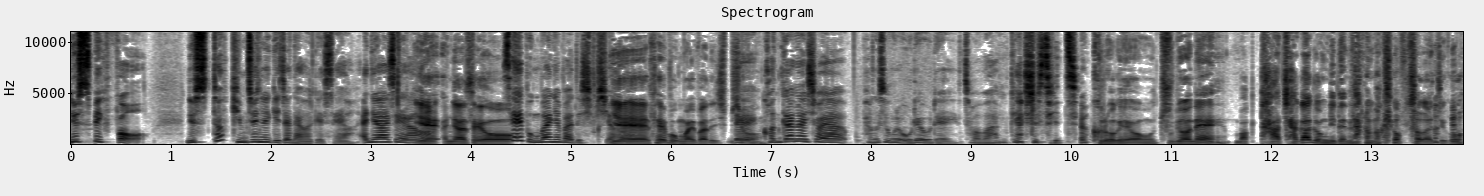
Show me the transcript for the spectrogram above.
뉴스빅 4 뉴스톱 김준일 기자 나와 계세요. 안녕하세요. 예, 안녕하세요. 새해 복 많이 받으십시오. 예, 새해 복 많이 받으십시오. 네, 건강하셔야 방송을 오래오래 저와 함께 하실 수 있죠. 그러게요. 주변에 막 다 자가 격리된 사람밖에 없어가지고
